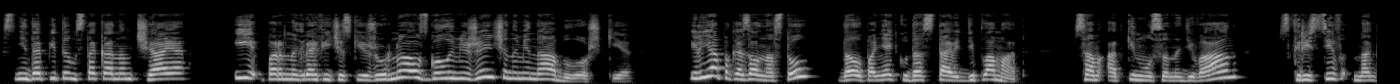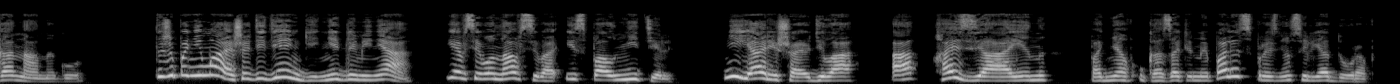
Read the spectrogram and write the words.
с недопитым стаканом чая и порнографический журнал с голыми женщинами на обложке. Илья показал на стол, дал понять, куда ставить дипломат. Сам откинулся на диван, скрестив нога на ногу. «Ты же понимаешь, эти деньги не для меня. Я всего-навсего исполнитель. Не я решаю дела, а хозяин», Подняв указательный палец, произнес Илья Дуров.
